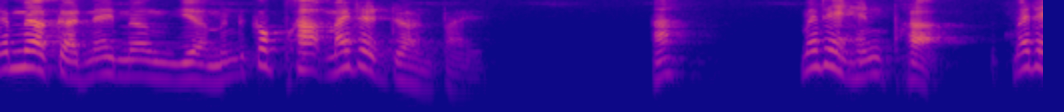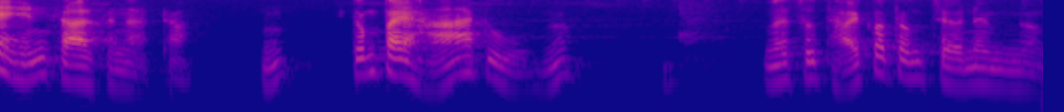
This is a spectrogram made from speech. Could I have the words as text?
แต่เมื่อเกิดในเมืองเยอรมันก็พระไม่ได้เดินไปฮะไม่ได้เห็นพระ ไม่ได้เห็นศาสนาธรรมต้องไปหาดูนะและสุดท้ายก็ต้องเจอในเมือง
